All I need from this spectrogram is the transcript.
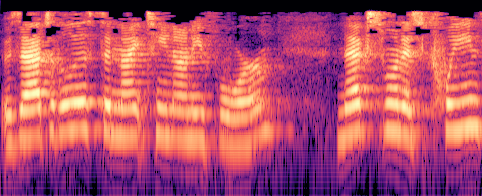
It was added to the list in 1994. Next one is Queen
